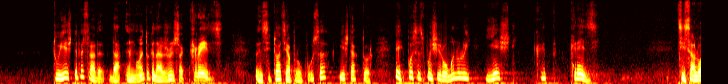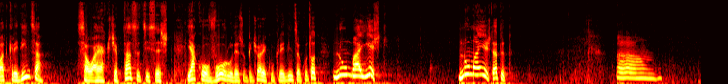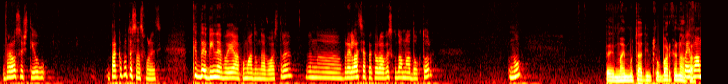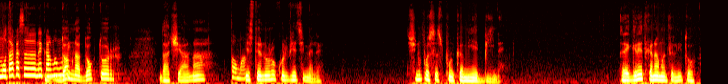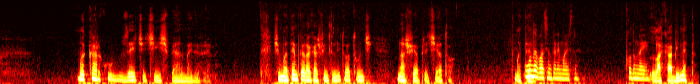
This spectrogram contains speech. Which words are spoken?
Tu ești de pe stradă, dar în momentul când ajungi să crezi în situația propusă, ești actor. Ei, pot să spun și românului, ești cât crezi. Ți s-a luat credința? Sau ai acceptat să ți se ia covorul de sub picioare cu credință cu tot? Nu mai ești. Nu mai ești atât. Uh, vreau să știu, dacă puteți să-mi spuneți, cât de bine vă e acum dumneavoastră în uh, relația pe care o aveți cu doamna doctor? Nu? Păi m-ai mutat dintr-o barcă în alta. Păi v-am mutat ca să ne calmăm un pic. Doamna doctor Daciana Toma. este norocul vieții mele. Și nu pot să spun că mi-e bine. Regret că n-am întâlnit-o măcar cu 10-15 ani mai devreme. Și mă tem că dacă aș fi întâlnit-o atunci, n-aș fi apreciat-o. Mă tem. Unde v-ați întâlnit, maestre? Cu dumneavoastră? La cabinet.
